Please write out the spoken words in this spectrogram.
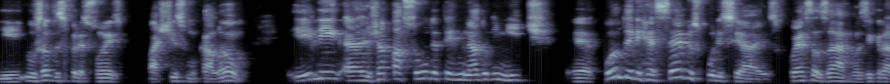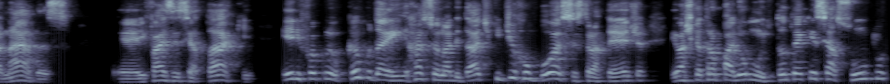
e usando expressões baixíssimo calão, ele é, já passou um determinado limite. Quando ele recebe os policiais com essas armas e granadas e faz esse ataque, ele foi para o campo da irracionalidade que derrubou essa estratégia. Eu acho que atrapalhou muito. Tanto é que esse assunto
